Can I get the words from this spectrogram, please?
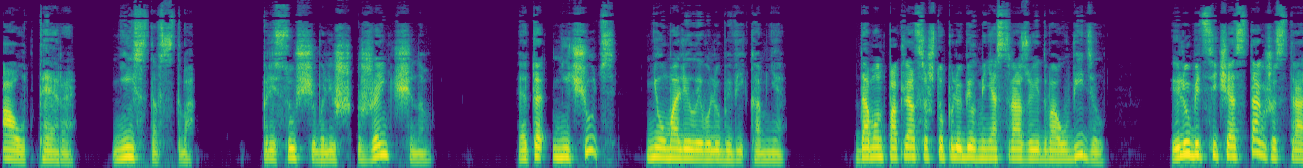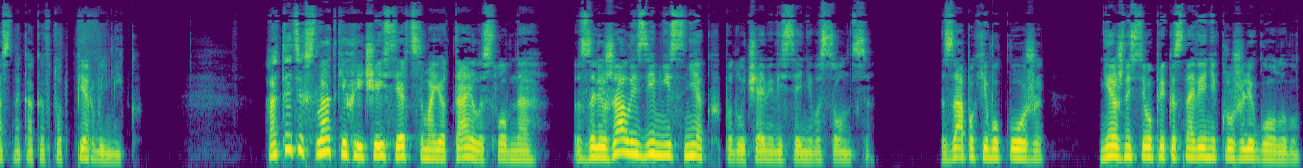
аутере, неистовства, присущего лишь женщинам, это ничуть не умолило его любви ко мне. Дамон поклялся, что полюбил меня сразу едва увидел, и любит сейчас так же страстно, как и в тот первый миг. От этих сладких речей сердце мое таяло, словно залежалый зимний снег под лучами весеннего солнца. Запах его кожи, нежность его прикосновений кружили голову.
